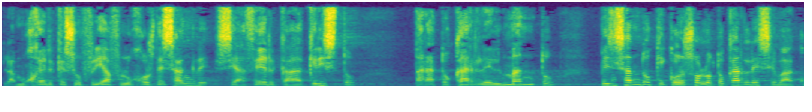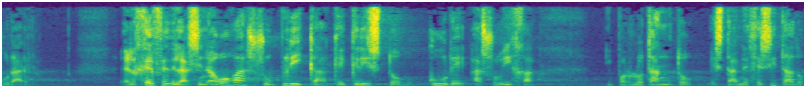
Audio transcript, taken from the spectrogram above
La mujer que sufría flujos de sangre se acerca a Cristo para tocarle el manto pensando que con solo tocarle se va a curar. El jefe de la sinagoga suplica que Cristo cure a su hija y por lo tanto está necesitado,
